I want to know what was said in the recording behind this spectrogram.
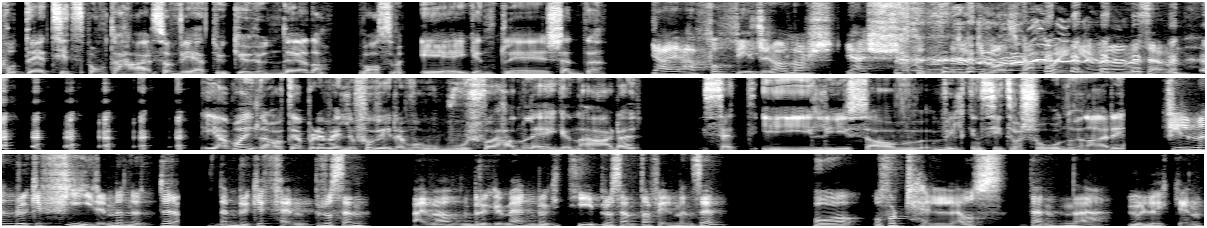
På det tidspunktet her så vet jo ikke hun det, da. Hva som egentlig skjedde. Jeg er forvirra, Lars. Jeg skjønner ikke hva som er poenget med denne scenen. Jeg må innrømme at jeg ble veldig forvirret hvor, hvorfor han legen er der, sett i lys av hvilken situasjon hun er i. Filmen bruker fire minutter. Den bruker 5 Nei, den bruker mer. Den bruker 10% av filmen sin på å fortelle oss denne ulykken,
